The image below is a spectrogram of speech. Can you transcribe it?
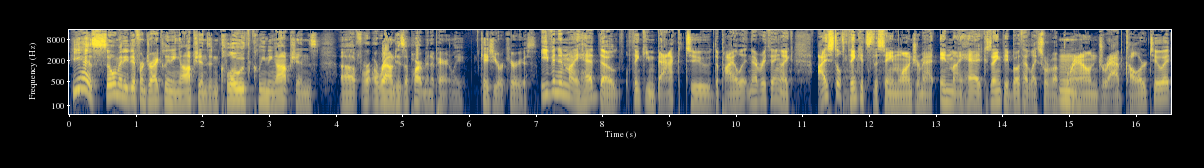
he has so many different dry cleaning options and clothes cleaning options uh, for around his apartment apparently. In case you were curious. even in my head though thinking back to the pilot and everything like i still think it's the same laundromat in my head because i think they both had like sort of a brown drab color to it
